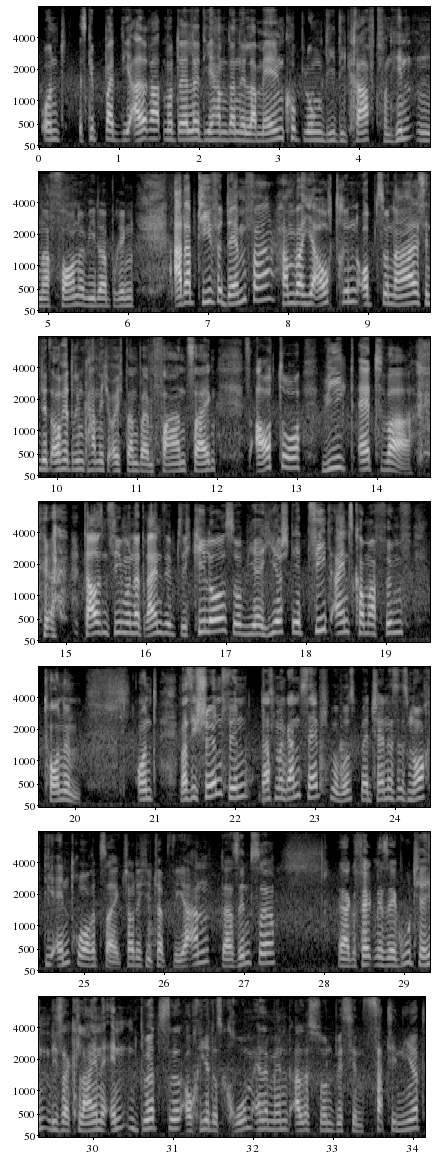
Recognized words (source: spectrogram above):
und es gibt bei die Allradmodelle, die haben dann eine Lamellenkupplung, die die Kraft von hinten nach vorne wieder bringen. Adaptive Dämpfer haben wir hier auch drin, optional sind jetzt auch hier drin, kann ich euch dann beim Fahren zeigen. Das Auto wiegt etwa 1773 Kilo, so wie er hier steht, zieht 1,5 Tonnen. Und was ich schön finde, dass man ganz selbstbewusst bei Genesis noch die Endrohre zeigt. Schaut euch die Töpfe hier an, da sind sie. Ja, gefällt mir sehr gut. Hier hinten dieser kleine Entenbürzel, auch hier das Chromelement, alles so ein bisschen satiniert.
